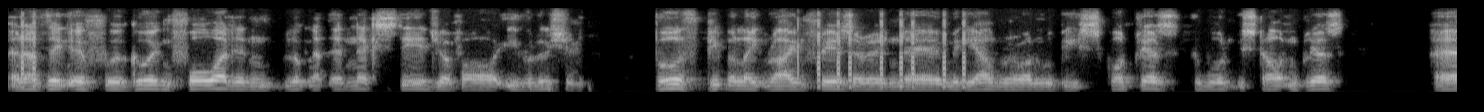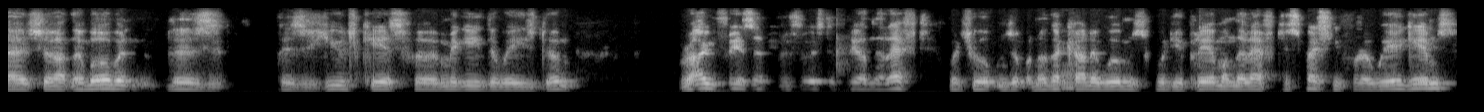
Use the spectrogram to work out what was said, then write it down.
and I think if we're going forward and looking at the next stage of our evolution, both people like Ryan Fraser and uh, Miggy Almiron will be squad players. They won't be starting players. Uh, so at the moment, there's there's a huge case for Miggy the way he's done. Ryan Fraser prefers to play on the left, which opens up another kind of worms. Would you play him on the left, especially for away games,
